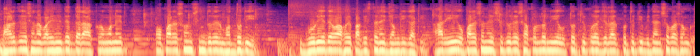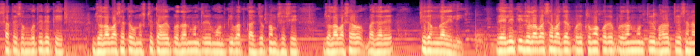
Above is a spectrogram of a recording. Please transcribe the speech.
ভারতীয় সেনাবাহিনীদের দ্বারা আক্রমণের অপারেশন সিন্দুরের মধ্য দিয়ে গুড়িয়ে দেওয়া হয় পাকিস্তানের জঙ্গি ঘাঁটি। আর এই অপারেশনের সিঁদুরের সাফল্য নিয়ে উত্তর ত্রিপুরা জেলার প্রতিটি বিধানসভার সাথে সঙ্গতি রেখে জলাবাসাতে অনুষ্ঠিত হয় প্রধানমন্ত্রীর মন কি বাত কার্যক্রম শেষে জলাবাসা বাজারে তিরঙ্গা র্যালি। র্যালিটি জলাবাসা বাজার পরিক্রমা করে প্রধানমন্ত্রী ও ভারতীয় সেনা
